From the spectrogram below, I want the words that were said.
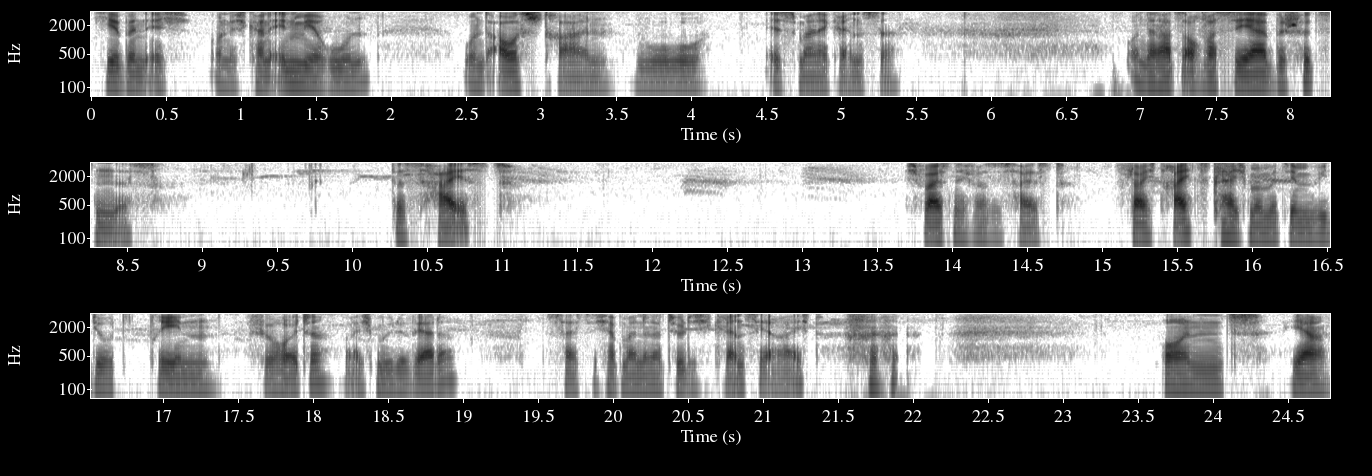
hier bin ich und ich kann in mir ruhen und ausstrahlen, wo ist meine Grenze. Und dann hat es auch was sehr Beschützendes. Das heißt, ich weiß nicht, was es heißt. Vielleicht reicht es gleich mal mit dem Videodrehen für heute, weil ich müde werde. Das heißt, ich habe meine natürliche Grenze erreicht. Und ja,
